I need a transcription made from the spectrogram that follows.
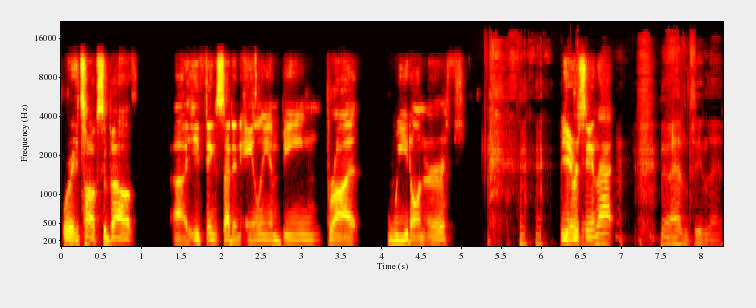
where he talks about uh he thinks that an alien being brought weed on earth you ever seen that? No, I haven't seen that.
